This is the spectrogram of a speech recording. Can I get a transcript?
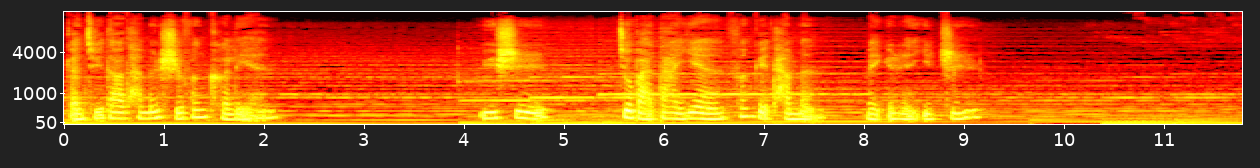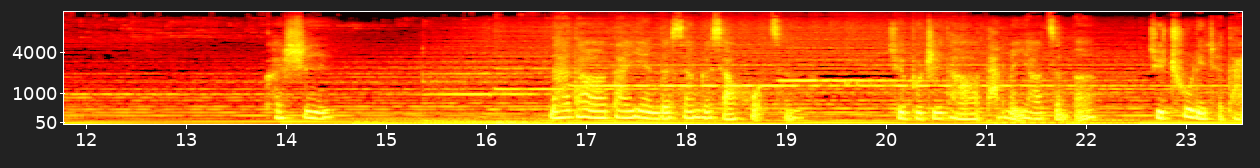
感觉到他们十分可怜，于是就把大雁分给他们，每个人一只。可是，拿到大雁的三个小伙子，却不知道他们要怎么去处理这大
